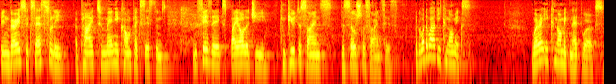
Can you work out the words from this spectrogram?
been very successfully applied to many complex systems in physics, biology, computer science, the social sciences. But what about economics? Where are economic networks?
